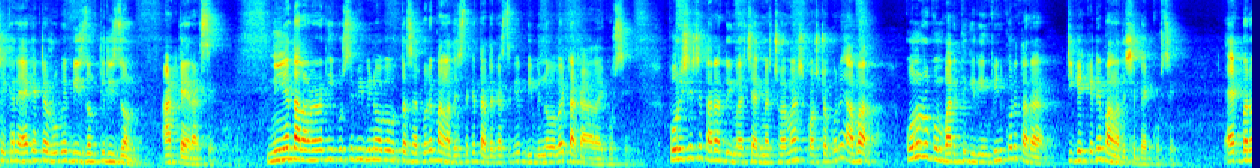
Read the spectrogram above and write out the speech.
সেখানে এক একটা রুমে বিশ জন তিরিশ জন আটকায় রাখছে। নিয়ে দালালরা কী করছে? বিভিন্নভাবে অত্যাচার করে বাংলাদেশ থেকে তাদের কাছ থেকে বিভিন্নভাবে টাকা আদায় করছে। পরিশেষে তারা দুই মাস, চার মাস, ছয় মাস কষ্ট করে আবার কোনো রকম বাড়ি থেকে ঋণ ফিন করে তারা টিকিট কেটে বাংলাদেশে ব্যাক করছে। একবারে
